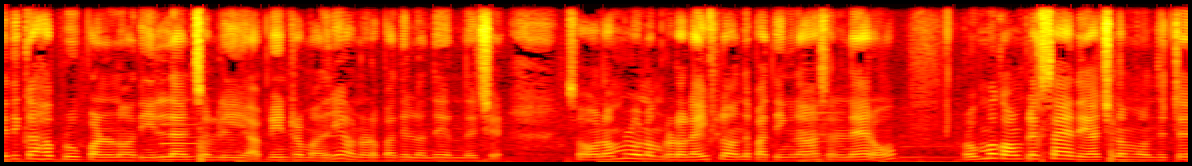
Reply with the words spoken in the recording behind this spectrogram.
எதுக்காக ப்ரூவ் பண்ணணும்? அது இல்லைன்னு சொல்லி அப்படின்ற மாதிரி அவனோட பதில் வந்து இருந்துச்சு. ஸோ நம்மளும் நம்மளோட லைஃப்பில் வந்து பார்த்திங்கன்னா சில நேரம் ரொம்ப காம்ப்ளெக்ஸாக எதையாச்சும் நம்ம வந்துட்டு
